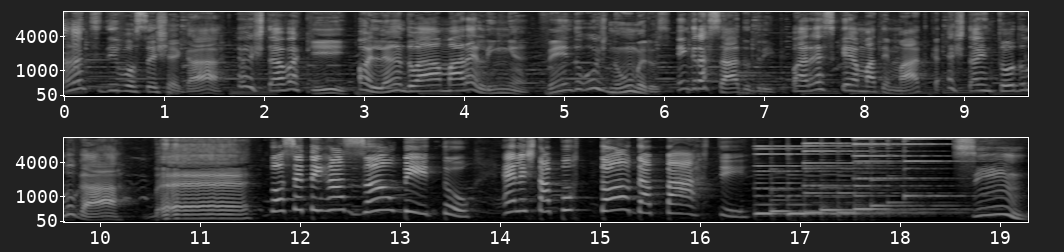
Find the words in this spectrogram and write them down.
Antes de você chegar, eu estava aqui, olhando a amarelinha, vendo os números. Engraçado, Drica. Parece que a matemática está em todo lugar. Bé. Você tem razão, Bito. Ela está por toda parte. Sim,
